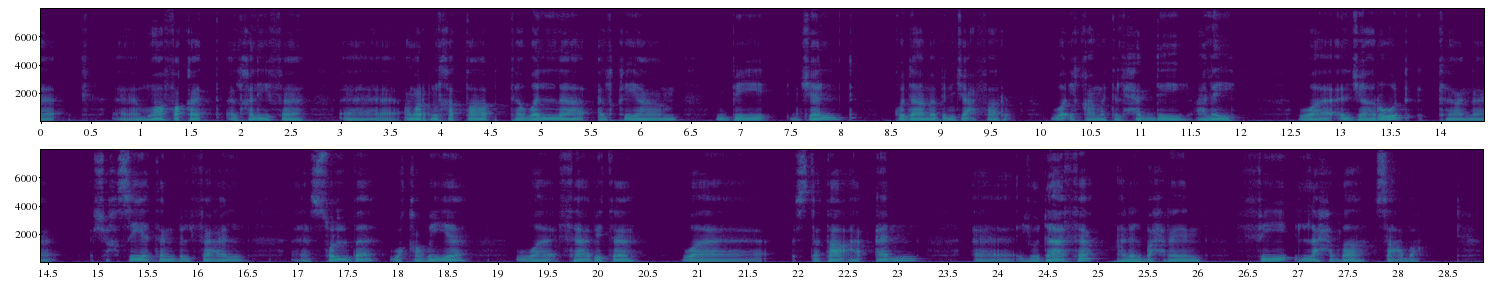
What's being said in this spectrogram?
موافقة الخليفة آه، عمر بن الخطاب تولى القيام بجلد قدامة بن جعفر وإقامة الحد عليه والجارود كان شخصية بالفعل آه، صلبة وقوية وثابتة واستطاع أن آه، يدافع عن البحرين في لحظة صعبة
